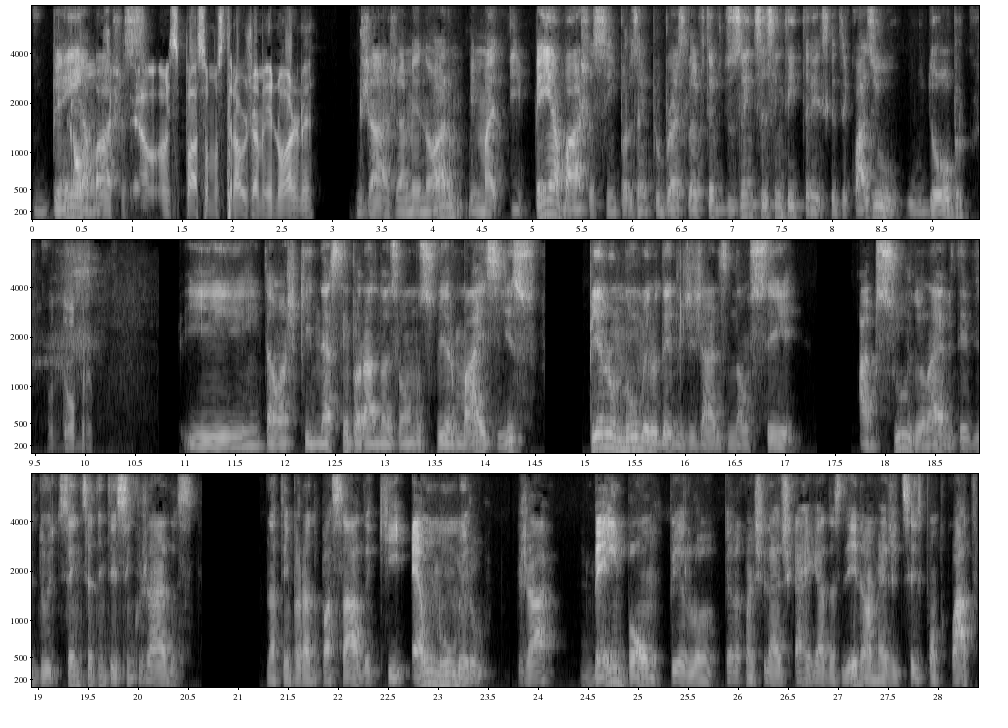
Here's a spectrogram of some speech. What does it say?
bem então, abaixo. Assim. É um espaço amostral já menor, né? Já, já menor e, bem abaixo, assim. Por exemplo, o Bryce Love teve 263, quer dizer, quase o, o dobro. O dobro. E então acho que nessa temporada nós vamos ver mais isso. Pelo número dele de jardas não ser absurdo, né? Ele teve 875 jardas na temporada passada, que é um número já bem bom pelo, pela quantidade de carregadas dele, uma média de 6.4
